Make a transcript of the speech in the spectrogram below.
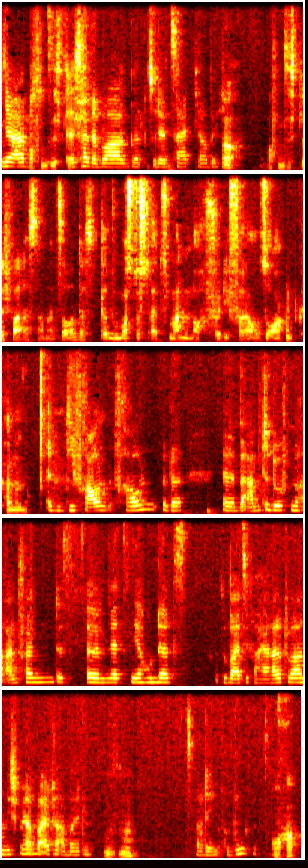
Ja, Offensichtlich. ist halt aber gehört zu der Zeit, glaube ich. Ja, offensichtlich war das damals so. Und das, du musstest als Mann noch für die Frau sorgen können. Die Frauen, Frauen oder äh, Beamte durften noch Anfang des ähm, letzten Jahrhunderts, sobald sie verheiratet waren, nicht mehr weiterarbeiten. Das war denen verboten. Oha.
